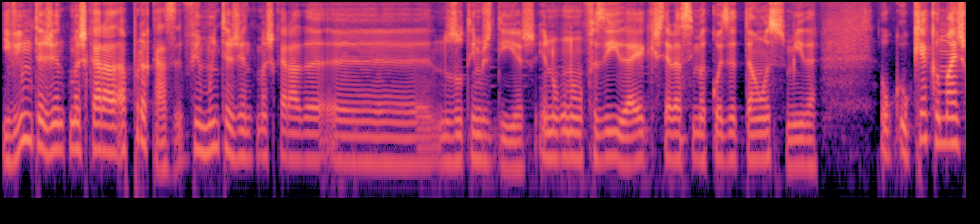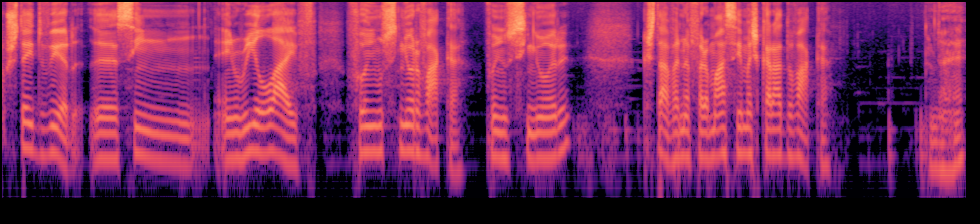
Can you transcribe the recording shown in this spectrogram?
E vi muita gente mascarada, ah, por acaso, vi muita gente mascarada uh, nos últimos dias. Eu não, não, fazia ideia que isto era assim uma coisa tão assumida. O, o que é que eu mais gostei de ver, uh, assim, em real life, foi um senhor vaca. Foi um senhor que estava na farmácia mascarado de vaca. Não é?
